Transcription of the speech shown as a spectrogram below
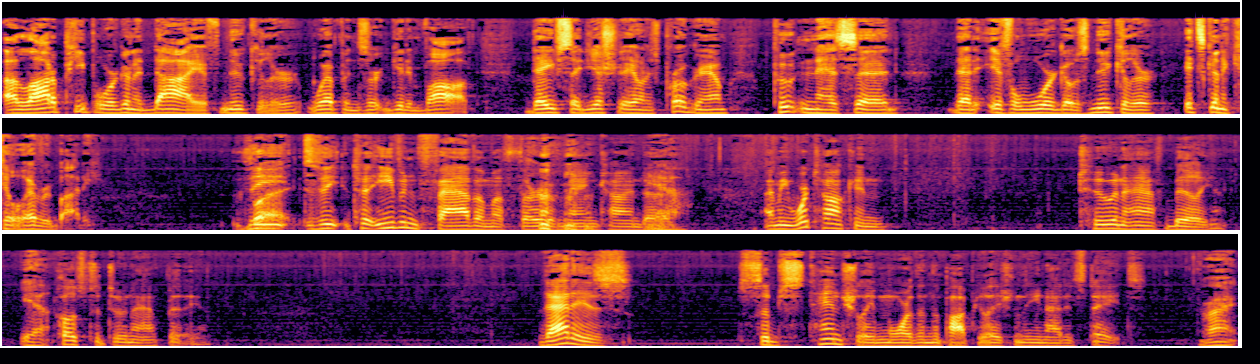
a lot of people are going to die if nuclear weapons are, get involved. Dave said yesterday on his program, Putin has said that if a war goes nuclear, it's going to kill everybody. The, the to even fathom a third of mankind, Doug, Yeah. I mean, we're talking two and a half billion, Yeah. close to two and a half billion. That is substantially more than the population of the United States. Right.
